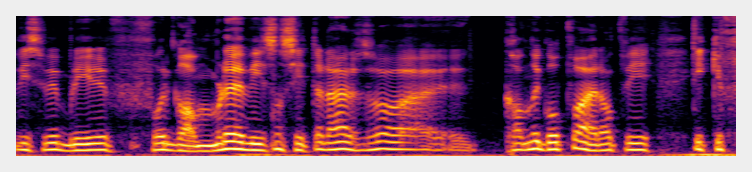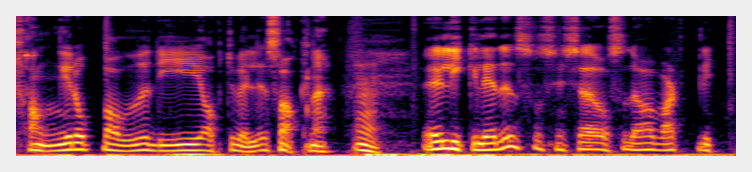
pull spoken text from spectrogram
hvis vi blir for gamle, vi som sitter der, så kan det godt være at vi ikke fanger opp alle de aktuelle sakene. Mm. Eh, likeledes så syns jeg også det har vært litt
